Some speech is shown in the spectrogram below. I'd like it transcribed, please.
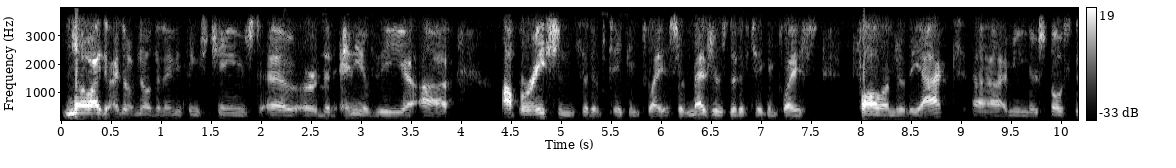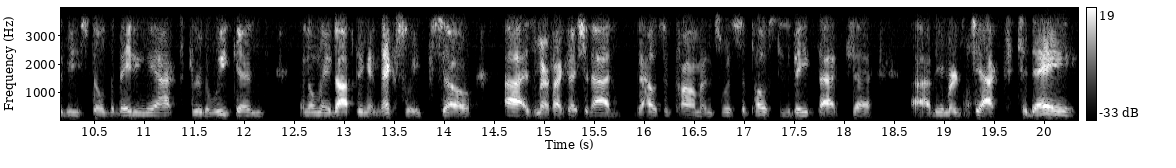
No, I, I don't know that anything's changed uh, or that any of the uh, operations that have taken place or measures that have taken place fall under the Act. Uh, I mean, they're supposed to be still debating the Act through the weekend and only adopting it next week. So uh, as a matter of fact, I should add, the House of Commons was supposed to debate that uh, uh, the Emergency Act today.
